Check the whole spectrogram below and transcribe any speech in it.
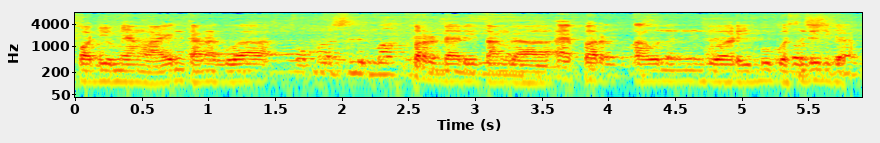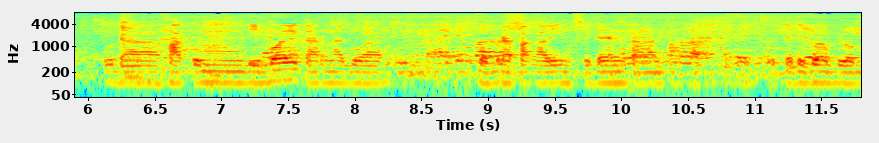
podium yang lain. Karena gua per dari tanggal eh per tahun 2000 gue sendiri juga udah vakum di boy karena gua beberapa kali insiden tangan patah gitu. jadi gua belum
